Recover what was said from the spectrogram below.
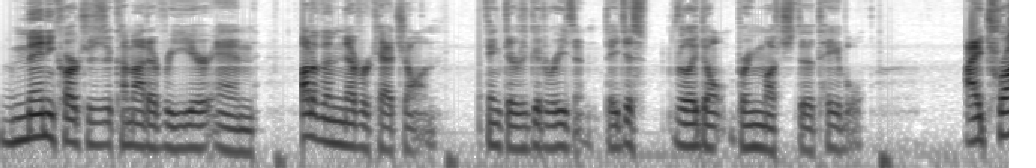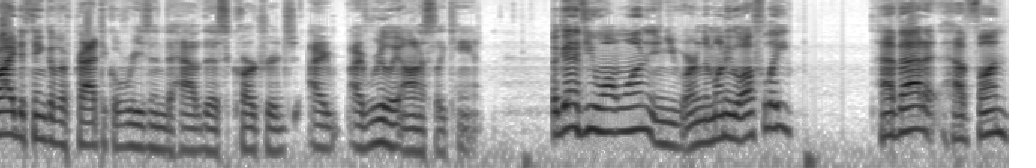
many cartridges that come out every year, and a lot of them never catch on. I think there's a good reason. They just really don't bring much to the table. I tried to think of a practical reason to have this cartridge. I, I really honestly can't. Again, if you want one and you earn the money lawfully, have at it. Have fun.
